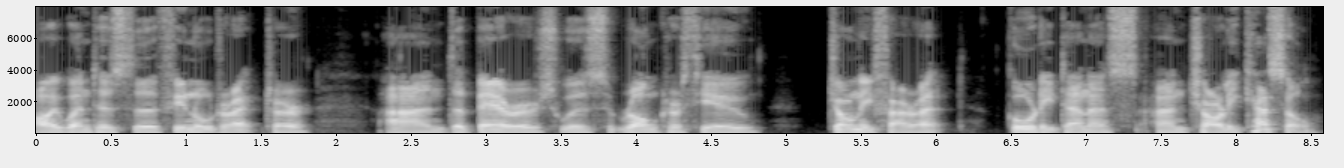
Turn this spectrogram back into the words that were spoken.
I went as the funeral director, and the bearers was Ron Carthew, Johnny Farrett, Gordy Dennis, and Charlie Kessel.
